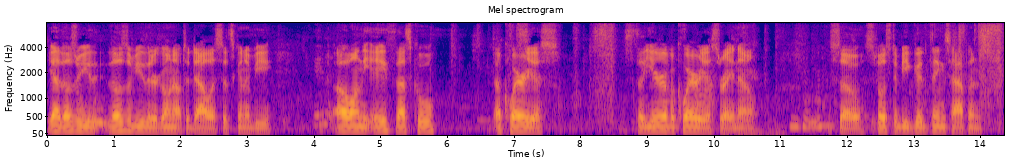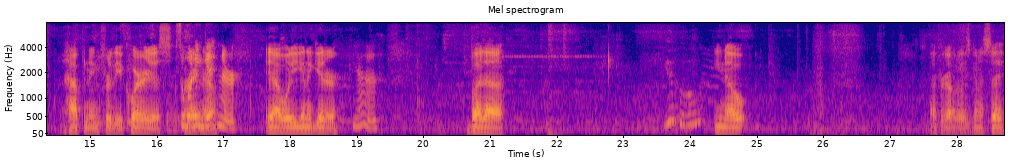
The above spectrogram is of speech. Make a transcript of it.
Yeah, those are you. Those of you that are going out to Dallas, it's gonna be. Oh, on the eighth. That's cool. Aquarius. It's the year of Aquarius right now. hmm So supposed to be good things happen, happening for the Aquarius. So what right are you now. getting her? Yeah, what are you gonna get her? Yeah. But uh, Yoo-hoo. you know, I forgot what I was gonna say.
